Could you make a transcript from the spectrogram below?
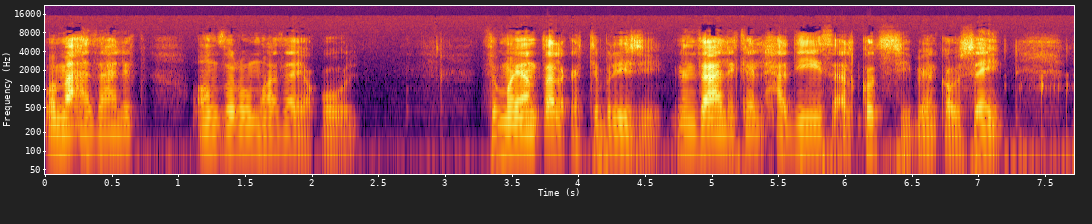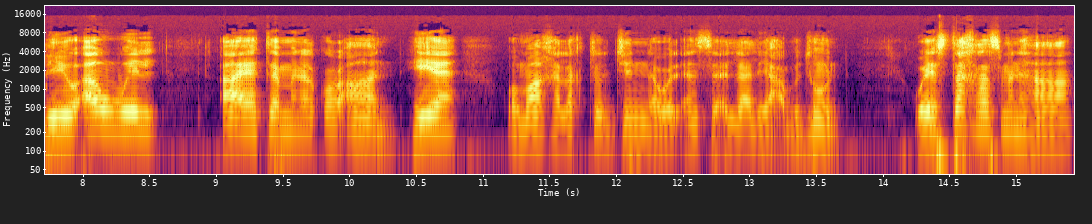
ومع ذلك انظروا ماذا يقول. ثم ينطلق التبريزي. من ذلك الحديث القدسي بين قوسين ليؤول آية من القرآن. هي وما خلقت الجن والإنس إلا ليعبدون ويستخلص منها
